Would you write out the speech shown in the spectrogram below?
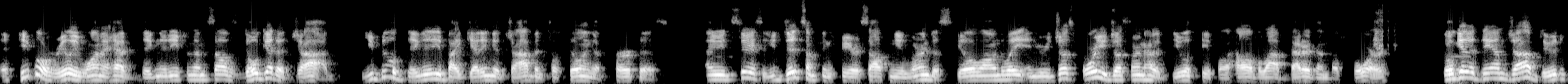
if people really want to have dignity for themselves, go get a job you build dignity by getting a job and fulfilling a purpose. I mean, seriously, you did something for yourself and you learned a skill along the way, and you just, or you just learned how to deal with people a hell of a lot better than before. Go get a damn job, dude.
